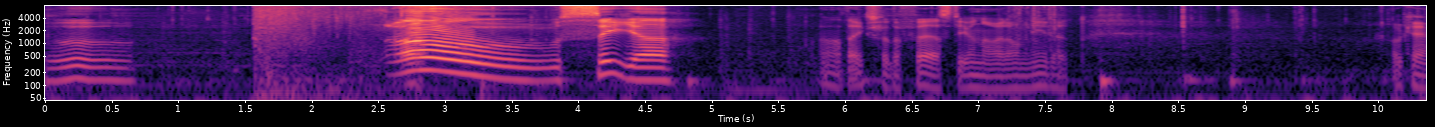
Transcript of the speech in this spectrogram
Ooh. Oh, see ya. Oh, thanks for the fist, even though I don't need it. Okay.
